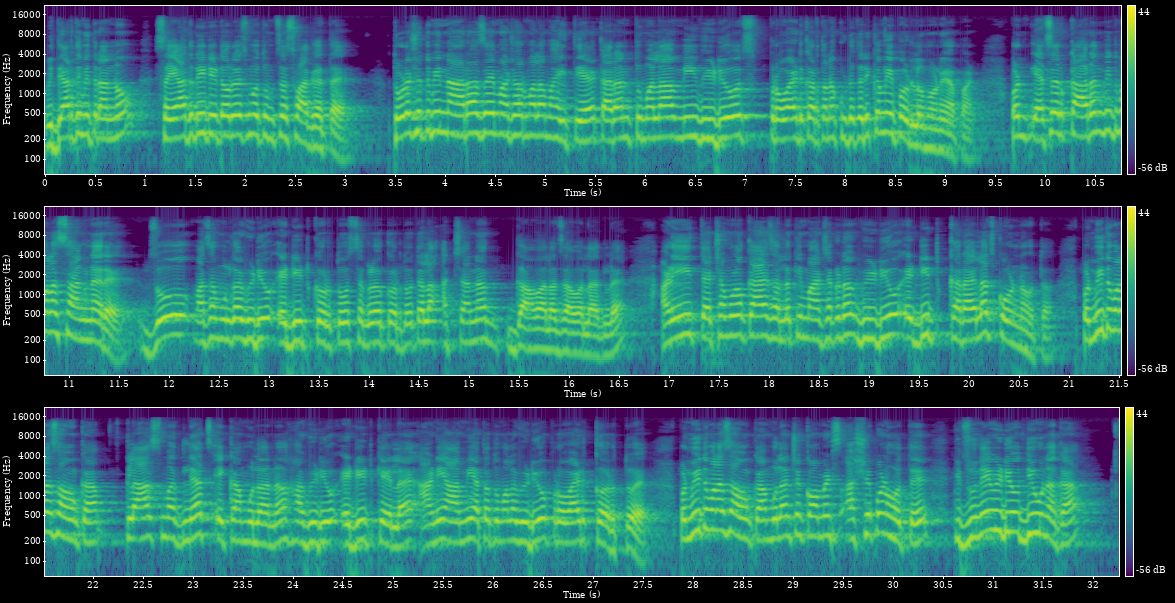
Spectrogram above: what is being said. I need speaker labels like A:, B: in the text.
A: विद्यार्थी मित्रांनो सह्याद्री ट्युटोरियल्समध्ये तुमचं स्वागत आहे. थोडेसे तुम्ही नाराज आहे माझ्यावर मला माहिती आहे कारण तुम्हाला मी व्हिडिओज प्रोव्हाइड करताना कुठेतरी कमी पडलो म्हणूया आपण. पण याचं कारण मी तुम्हाला सांगणार आहे. जो माझा मुलगा व्हिडिओ एडिट करतो सगळं करतो त्याला अचानक गावाला जावं लागलं आहे आणि त्याच्यामुळं काय झालं की माझ्याकडं व्हिडिओ एडिट करायलाच कोण नव्हतं. पण मी तुम्हाला सांगू का क्लासमधल्याच एका मुलानं हा व्हिडिओ एडिट केला आहे आणि आम्ही आता तुम्हाला व्हिडिओ प्रोव्हाइड करतोय. पण मी तुम्हाला सांगू का मुलांचे कॉमेंट्स असे पण होते की जुने व्हिडिओ देऊ नका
